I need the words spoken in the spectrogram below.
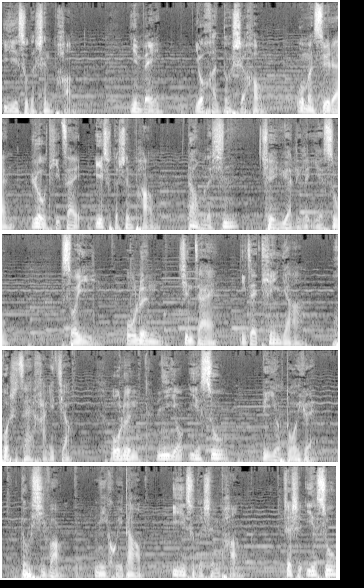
耶稣的身旁，因为有很多时候，我们虽然肉体在耶稣的身旁，但我们的心却远离了耶稣。所以，无论现在你在天涯，或是在海角，无论你有耶稣离有多远，都希望你回到耶稣的身旁。这是耶稣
